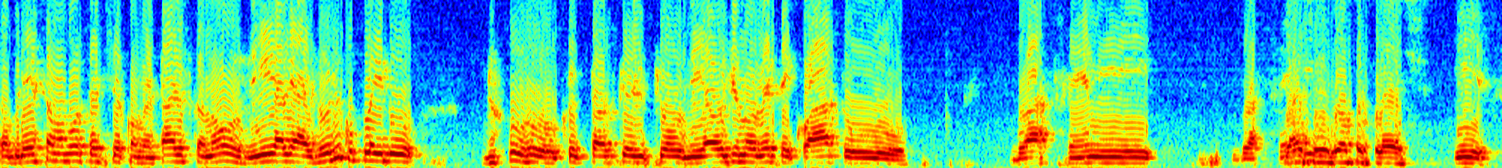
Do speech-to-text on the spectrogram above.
Sobre esse eu não vou tecer comentários que eu não ouvi. Aliás, o único play do, do Cryptos que, que eu ouvi é o de 94, Blasphemy. Blasphemy? Blasphemy of Flash. Isso.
